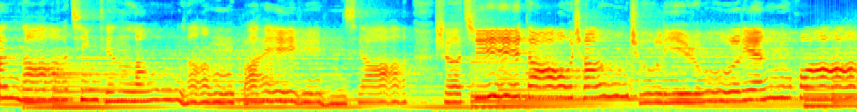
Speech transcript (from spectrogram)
看那青天朗朗白云下，社区道长矗立如莲花，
